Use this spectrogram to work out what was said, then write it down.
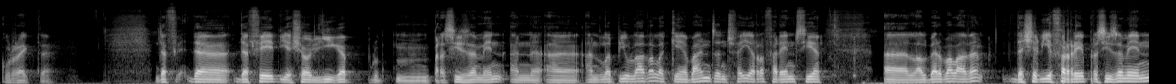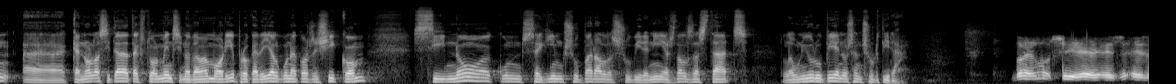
Correcte. De, fe- de, de fet, i això lliga mm, precisament en, en la piulada a la que abans ens feia referència eh, l'Albert Balada, de Xavier Ferrer, precisament, eh, que no l'ha citada textualment, sinó de memòria, però que deia alguna cosa així com si no aconseguim superar les sobiranies dels estats, la Unió Europea no se'n sortirà. Bueno, sí, és, és,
